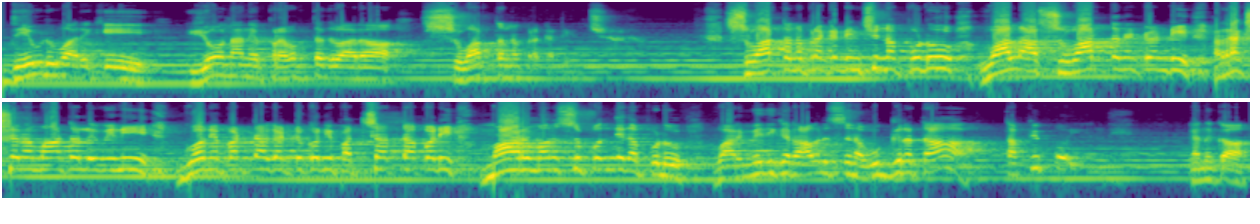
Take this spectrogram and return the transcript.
దేవుడు వారికి యోన అనే ప్రవక్త ద్వారా స్వార్థను ప్రకటించాడు. స్వార్థను ప్రకటించినప్పుడు వాళ్ళు ఆ స్వార్థ అనేటువంటి రక్షణ మాటలు విని గోనె పట్టా కట్టుకొని పశ్చాత్తాపడి మారు మనసు పొందినప్పుడు వారి మీదకి రావలసిన ఉగ్రత తప్పిపోయింది. కనుక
